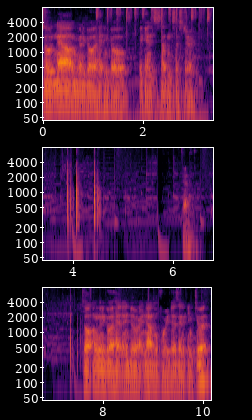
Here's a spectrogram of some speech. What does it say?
so now I'm gonna go ahead and go against Seven Sister. Yeah. So I'm gonna go ahead and do it right now before he does anything to it.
